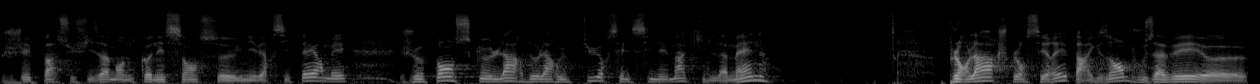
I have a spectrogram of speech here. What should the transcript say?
Je n'ai pas suffisamment de connaissances euh, universitaires, mais je pense que l'art de la rupture, c'est le cinéma qui l'amène. Plan large, plan serré, par exemple, vous avez euh,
